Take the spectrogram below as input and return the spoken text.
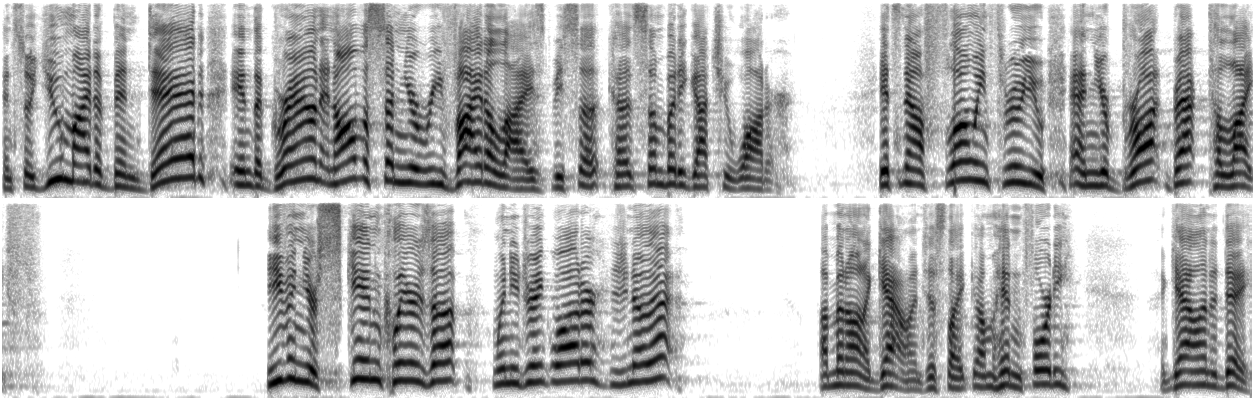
And so you might have been dead in the ground, and all of a sudden you're revitalized because somebody got you water. It's now flowing through you, and you're brought back to life. Even your skin clears up when you drink water. Did you know that? I've been on a gallon, just like I'm hitting 40, a gallon a day.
